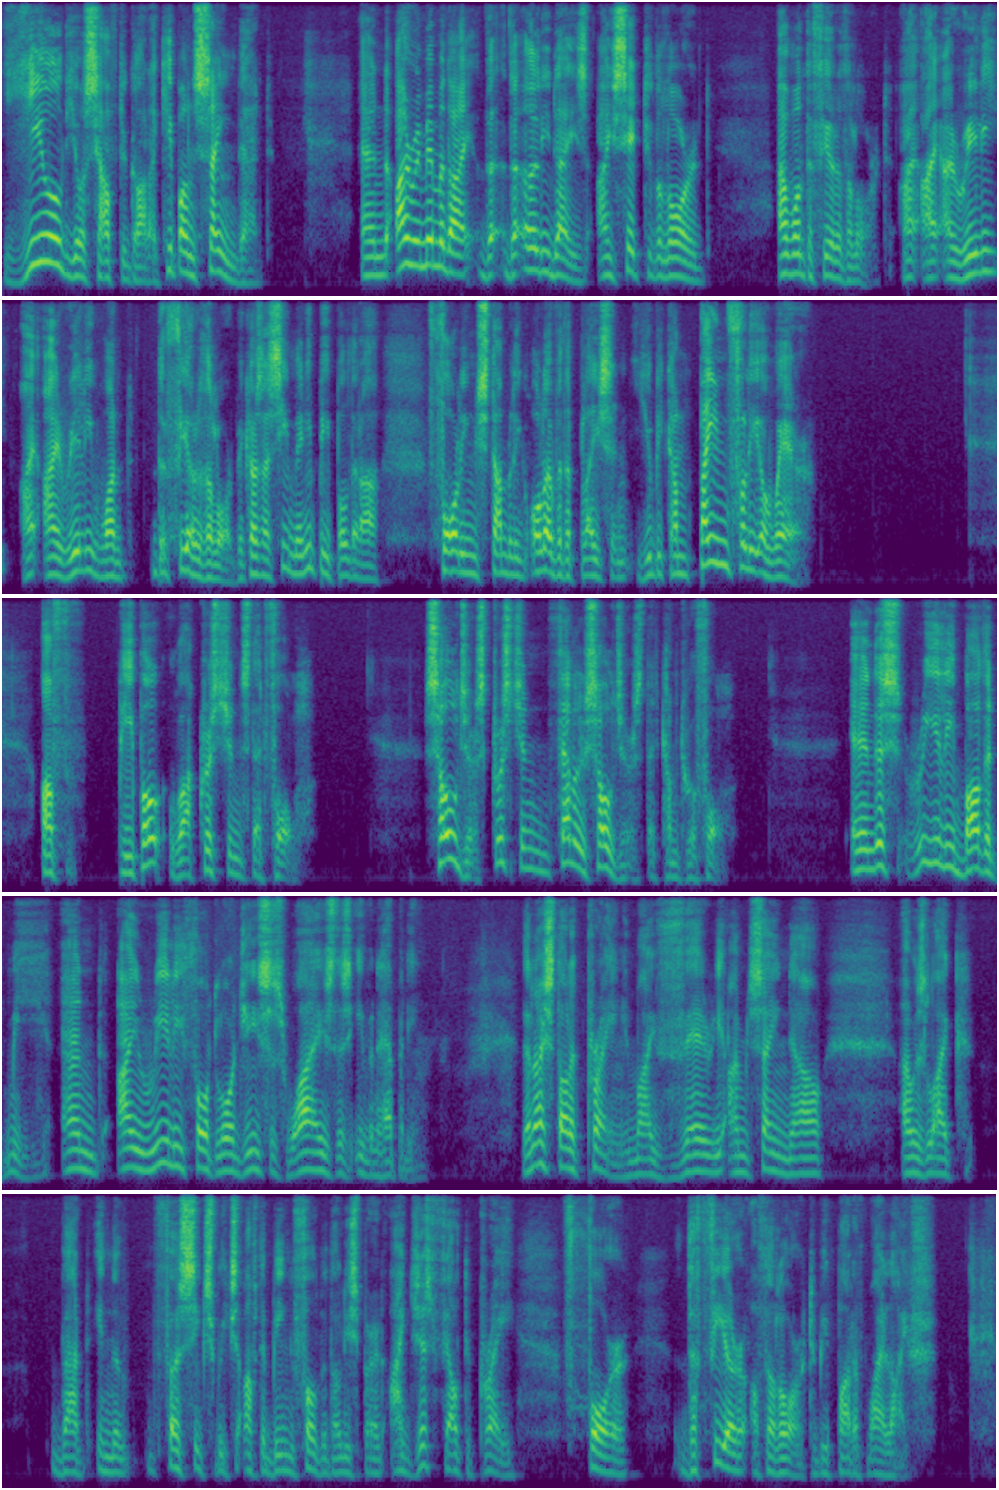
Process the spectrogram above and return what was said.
yield yourself to God. I keep on saying that. And I remember the, the, the early days I said to the Lord I want the fear of the Lord. I, I, I really, I, I really want the fear of the Lord because I see many people that are falling, stumbling all over the place, and you become painfully aware of people who are Christians that fall. Soldiers, Christian fellow soldiers that come to a fall. And this really bothered me. And I really thought, Lord Jesus, why is this even happening? Then I started praying in my very, I'm saying now, I was like about in the first six weeks after being filled with the Holy Spirit, I just felt to pray for the fear of the Lord to be part of my life.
